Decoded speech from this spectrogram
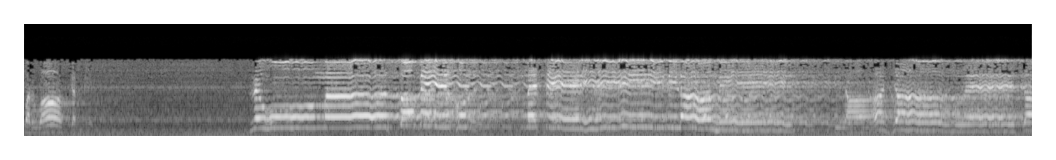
پرواز کر گئے میں تیری غلام پلا جام ایسا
